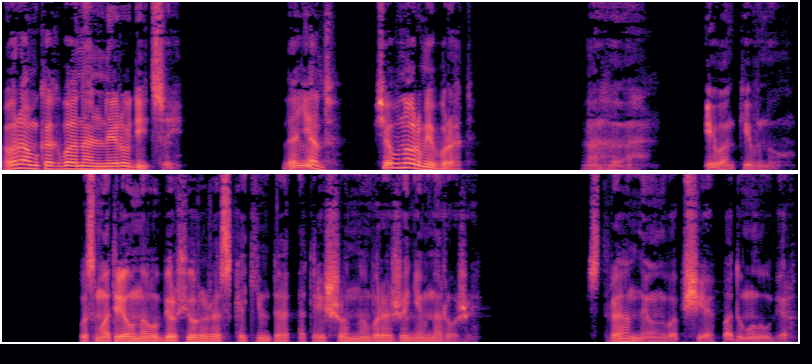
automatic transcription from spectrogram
В рамках банальной эрудиции». «Да нет, все в норме, брат». «Ага», — Иван кивнул. Посмотрел на Уберфюрера с каким-то отрешенным выражением на роже. «Странный он вообще», — подумал Убер.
